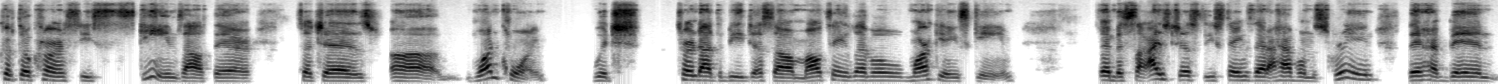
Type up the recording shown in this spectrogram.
cryptocurrency schemes out there, such as uh, OneCoin, which turned out to be just a multi-level marketing scheme. And besides just these things that I have on the screen, there have been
